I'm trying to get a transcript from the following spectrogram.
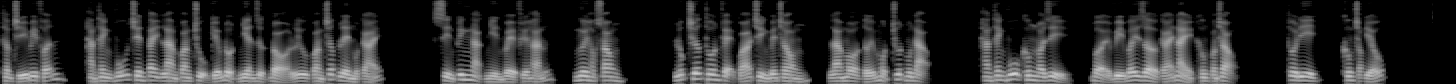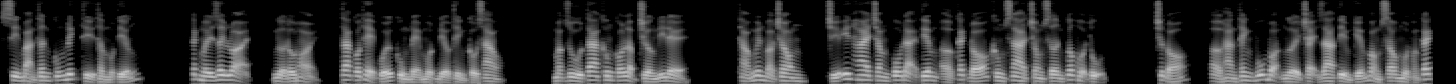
thậm chí bi phẫn, hàn thanh vũ trên tay làm quang trụ kiếm đột nhiên rực đỏ lưu quang chấp lên một cái. Xin kinh ngạc nhìn về phía hắn, ngươi học xong? Lúc trước thôn vệ quá trình bên trong, là mò tới một chút môn đạo. Hàn thanh vũ không nói gì, bởi vì bây giờ cái này không quan trọng. Thôi đi, không trọng yếu. Xin bản thân cũng đích thì thầm một tiếng. Cách mấy giây loại, ngửa đầu hỏi, ta có thể cuối cùng để một điều thỉnh cầu sao? Mặc dù ta không có lập trường đi để. Thảo nguyên vào trong, chỉ ít hai trăm cô đại tiêm ở cách đó không xa trong sơn cốc hội tụ trước đó, ở hàn thanh vũ bọn người chạy ra tìm kiếm vòng sau một khoảng cách,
